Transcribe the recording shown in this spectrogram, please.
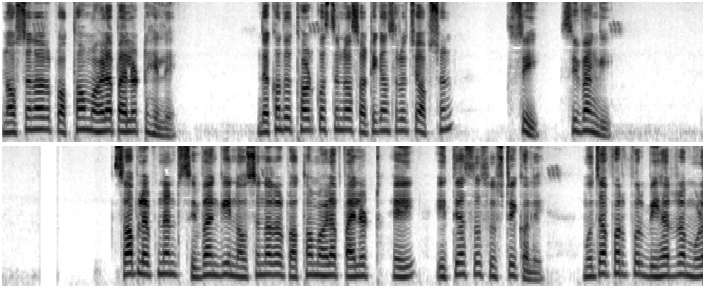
ନୌସେନାର ପ୍ରଥମ ମହିଳା ପାଇଲଟ୍ ହେଲେ? ଦେଖନ୍ତୁ ଥର୍ଡ କ୍ୱେଶ୍ଚନ୍ର ସଠିକ୍ ଆନ୍ସର ହେଉଛି option C Shivangi. Sub lieutenant Shivangi ନୌସେନାର ପ୍ରଥମ ମହିଳା ପାଇଲଟ ହୋଇ ଇତିହାସ ସୃଷ୍ଟି କଲେ। ମୁଜାଫରପୁର ବିହାରର ମୂଳ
